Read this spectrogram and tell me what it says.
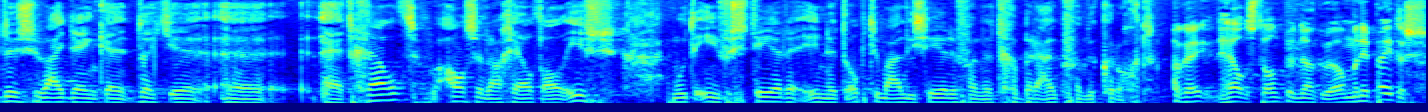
dus wij denken dat je het geld, als er dan geld al is... moet investeren in het optimaliseren van het gebruik van de krocht. Oké, okay, helder standpunt, dank u wel. Meneer Peters.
